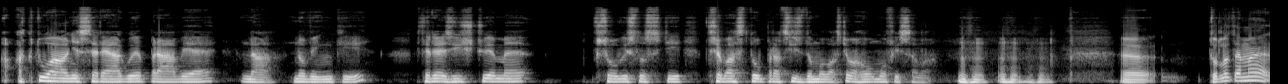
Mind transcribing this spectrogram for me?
A aktuálně se reaguje právě na novinky, které zjišťujeme v souvislosti třeba s tou prací z domova, s těma home officema. Uh-huh, uh-huh. Uh, tohle téma je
